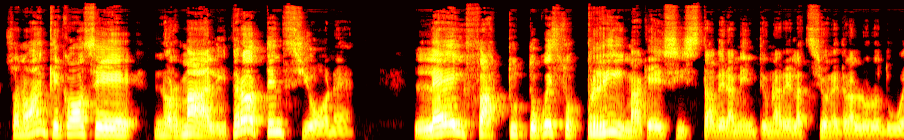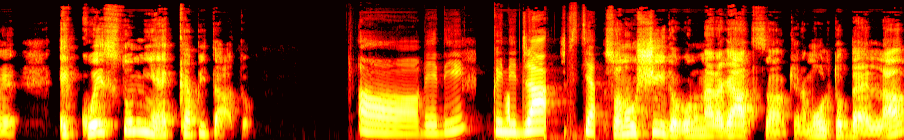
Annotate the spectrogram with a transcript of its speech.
sono anche cose normali, però attenzione, lei fa tutto questo prima che esista veramente una relazione tra loro due e questo mi è capitato. Oh, vedi? Quindi già stia... Sono uscito con una ragazza che era molto bella,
